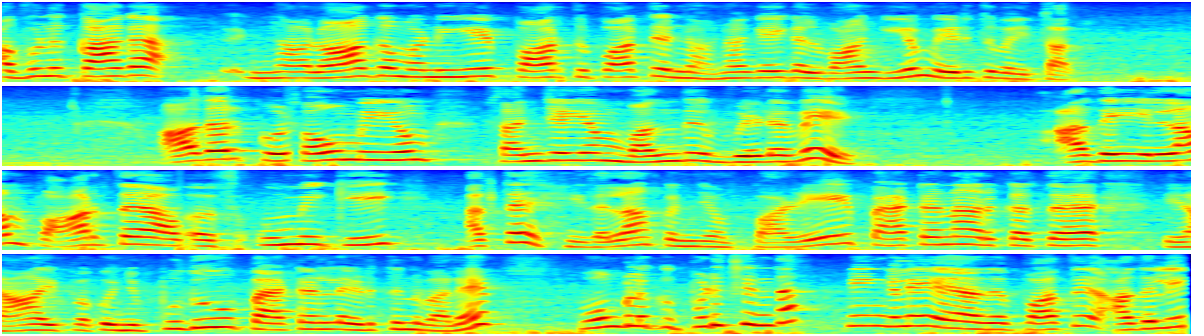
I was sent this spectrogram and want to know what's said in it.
அவளுக்காக நாகமணியே பார்த்து பார்த்து ந- நகைகள் வாங்கியும் எடுத்து வைத்தாள். அதற்கு சௌமியும் சஞ்சயம் வந்து விடவே அதையெல்லாம் பார்த்த உம்மிக்கு அத்தை இதெல்லாம் கொஞ்சம் பழைய பேட்டர்னாக இருக்கத்த அத்தை. நான் இப்போ கொஞ்சம் புது பேட்டர்னில் எடுத்துன்னு வரேன். உங்களுக்கு பிடிச்சிருந்தா நீங்களே அதை பார்த்து அதிலே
